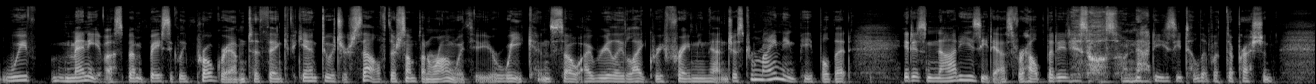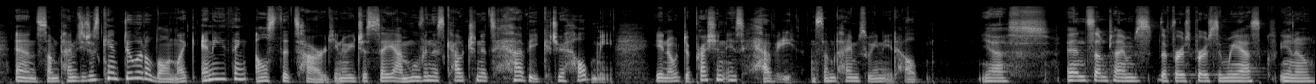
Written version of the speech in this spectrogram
we've many of us been basically programmed to think if you can't do it yourself there's something wrong with you. You're weak. And so i really like reframing that and just reminding people that it is not easy to ask for help but it is also not easy to live with depression. And sometimes you just can't do it alone like anything else that's hard. You know you just say i'm moving this couch and it's heavy. Could you help me? You know depression is heavy and sometimes we need help Yes. And sometimes the first person we ask, you know,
